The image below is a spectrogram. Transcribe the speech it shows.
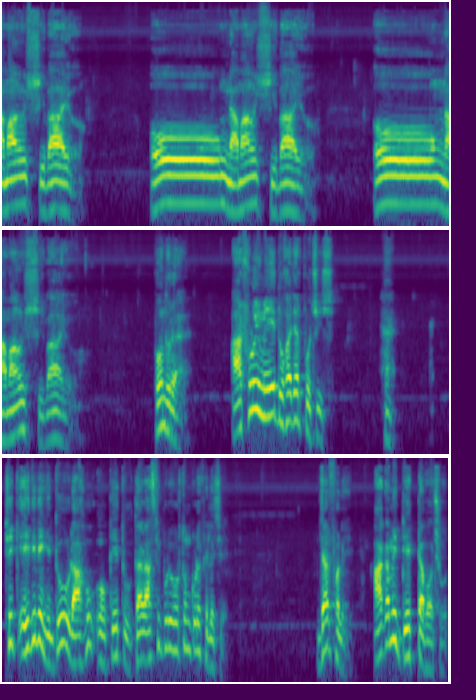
নমঃ শিবায়। ওং নমঃ শিবায়। ওং নমঃ শিবায়। বন্ধুরা, আঠেরোই মে দু হাজার পঁচিশ। হ্যাঁ ঠিক এই দিনে কিন্তু রাহু ও কেতু তার রাশি পরিবর্তন করে ফেলেছে। যার ফলে আগামী দেড়টা বছর।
